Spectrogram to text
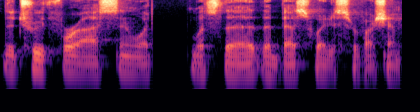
the truth for us and what what's the, the best way to serve Hashem.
